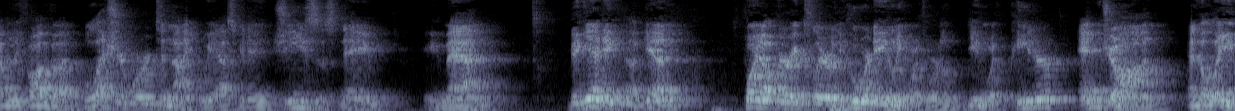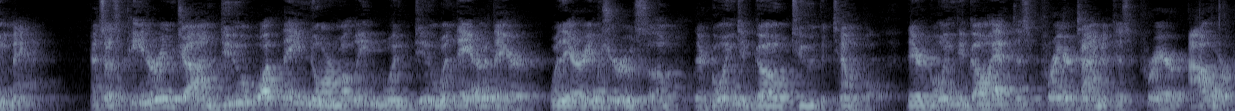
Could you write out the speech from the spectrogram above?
Heavenly Father God, bless your word tonight. We ask it in Jesus' name. Amen. Beginning, again, point out very clearly who we're dealing with. We're dealing with Peter and John and the lame man. And so as Peter and John do what they normally would do when they are there, when they are in Jerusalem, they're going to go to the temple. They're going to go at this prayer time, at this prayer hour.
